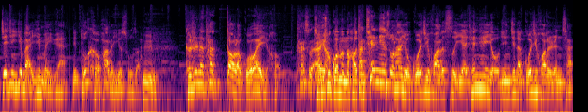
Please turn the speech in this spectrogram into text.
接近一百亿美元，你多可怕的一个数字！嗯，可是呢，他到了国外以后，他是走出国门嘛号称他天天说他有国际化的视野，天天有引进了国际化的人才，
